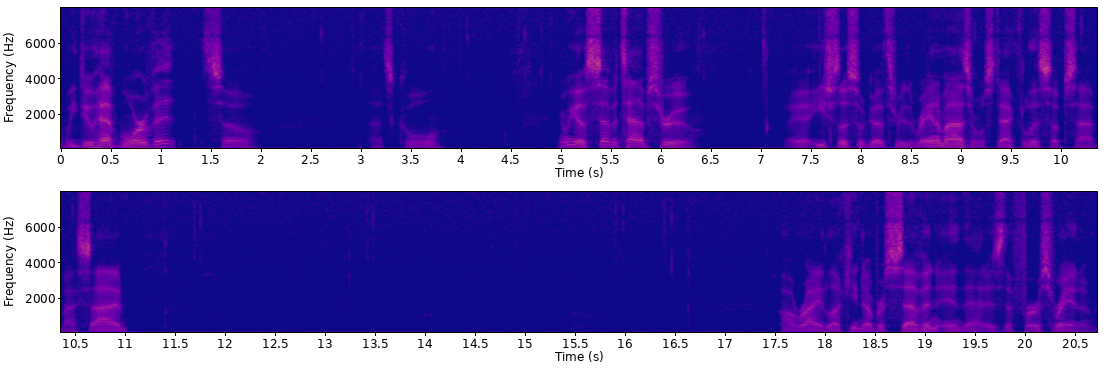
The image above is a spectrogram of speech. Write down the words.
we do have more of it, so that's cool. Here we go, seven times through. Uh, each list will go through the randomizer. We'll stack the lists up side by side. All right, lucky number seven, and that is the first random.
